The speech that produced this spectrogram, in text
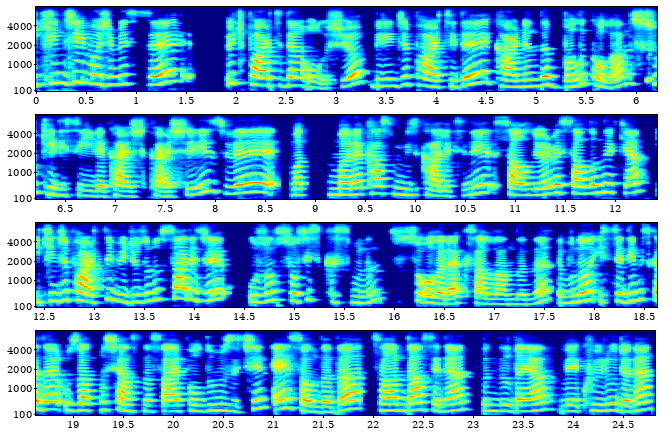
İkinci emojimiz ise 3 partiden oluşuyor. Birinci partide karnında balık olan su kedisiyle karşı karşıyayız ve ma- marakas müzik aletini sallıyor ve sallanırken ikinci partide vücudunun sadece uzun sosis kısmının su olarak sallandığını ve bunu istediğimiz kadar uzatma şansına sahip olduğumuz için en sonda da sağ dans eden, bıngıldayan ve kuyruğu dönen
